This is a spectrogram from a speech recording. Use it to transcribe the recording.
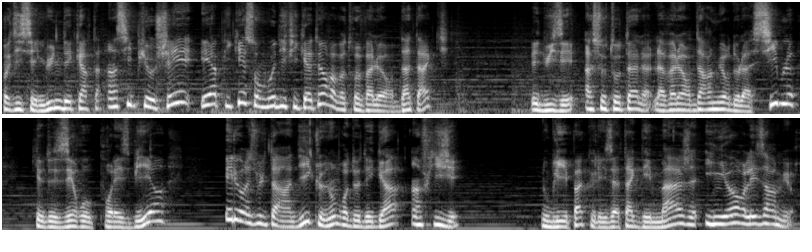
Choisissez l'une des cartes ainsi piochées et appliquez son modificateur à votre valeur d'attaque, Déduisez à ce total la valeur d'armure de la cible, qui est de 0 pour les sbires, et le résultat indique le nombre de dégâts infligés. N'oubliez pas que les attaques des mages ignorent les armures.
